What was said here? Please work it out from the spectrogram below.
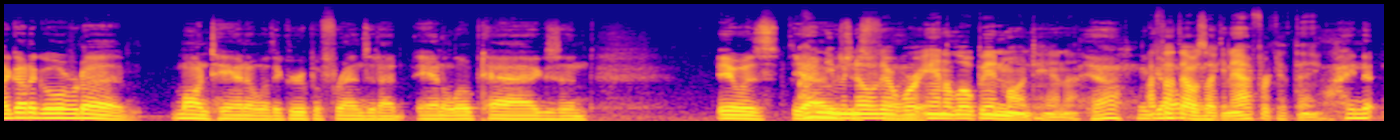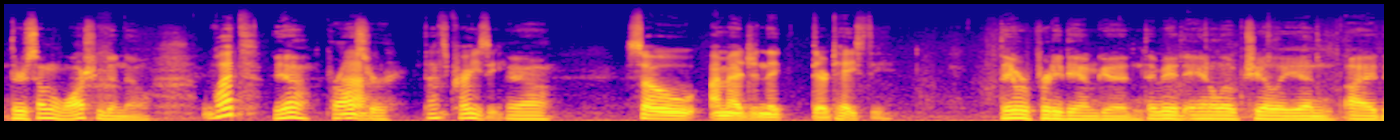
I gotta go over to Montana with a group of friends that had antelope tags, and it was. Yeah, I didn't even know there fun. were antelope in Montana. Yeah, we I thought that was like an Africa thing. I know, there's some in Washington now. What? Yeah, Prosser. Ah, that's crazy. Yeah, So I imagine they they're tasty. they were pretty damn good. They made antelope chili, and I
